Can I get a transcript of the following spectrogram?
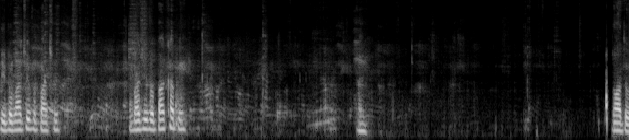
Pipa, bate, pipa, bate. e pipa, bate, capim. တော့သူ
